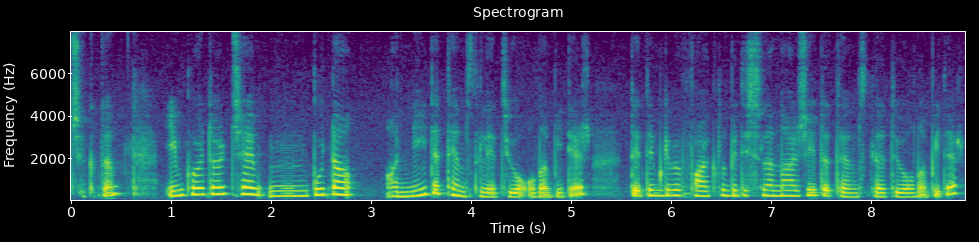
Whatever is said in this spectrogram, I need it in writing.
çıktı. İmparatorça burada anneyi de temsil ediyor olabilir. Dediğim gibi farklı bir dişil enerjiyi de temsil ediyor olabilir.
